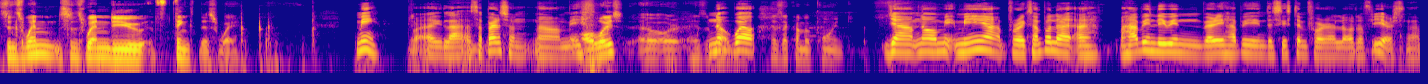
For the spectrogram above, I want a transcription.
Since when? Since when do you think this way? Me, I, as a person, uh, me. Always, or has it No, been- well- has there come a point? Yeah, no, me, me uh, for example, I, I have been living very happy in the system for a lot of years. Uh,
